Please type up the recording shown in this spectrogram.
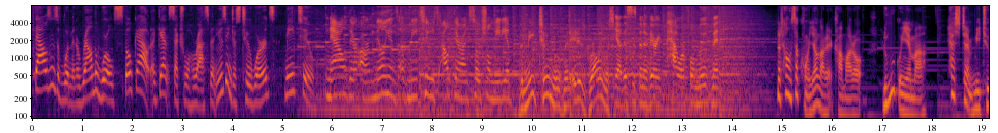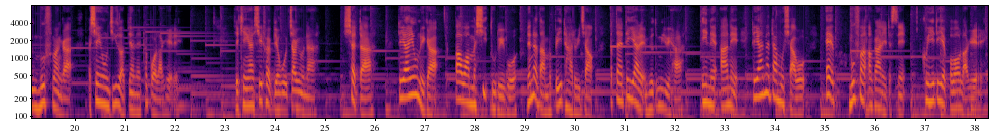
Thousands of women around the world spoke out against sexual harassment using just two words Me Too. Now there are millions of Me Too's out there on social media. The Me Too movement, it is growing with Yeah, this has been a very powerful movement. 2019ရောက်လာတဲ့အခါမှာတော့လူမှုကွန်ရက်မှာ #MeTooMovement ကအရှိန်အဟုန်ကြီးစွာပြန်လည်ထွက်ပေါ်လာခဲ့တယ်။ရခင်ကရှေ့ထွက်ပြောဖို့ကြောက်ရွံ့တာရှက်တာတရားရုံးတွေက ပါဝါမရှိသူတွေကိုမျက်နှာသာမပေးတာတွေကြောင့်အတန်တိတ်ရတဲ့အမျိုးသမီးတွေဟာအင်းနဲ့အားနဲ့တရားမျှတမှုရှာဖို့ app movement အောက်ကနေတဆင့်အခွင့်အရေးတရက်ပေါ်ပေါက်လာခဲ့တယ်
